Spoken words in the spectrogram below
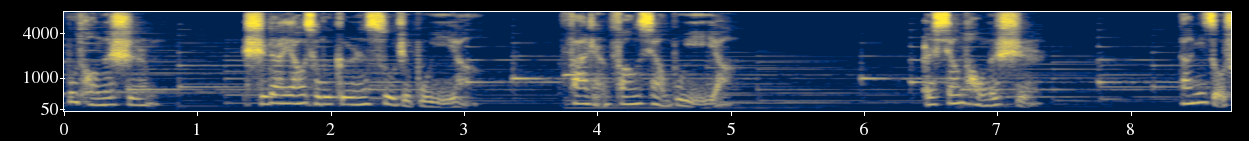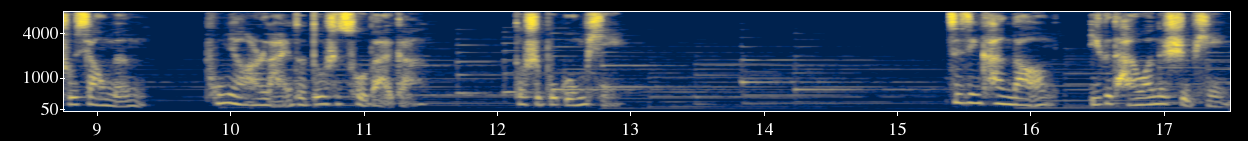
不同的是，时代要求的个人素质不一样，发展方向不一样。而相同的是，当你走出校门，扑面而来的都是挫败感，都是不公平。最近看到一个台湾的视频，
